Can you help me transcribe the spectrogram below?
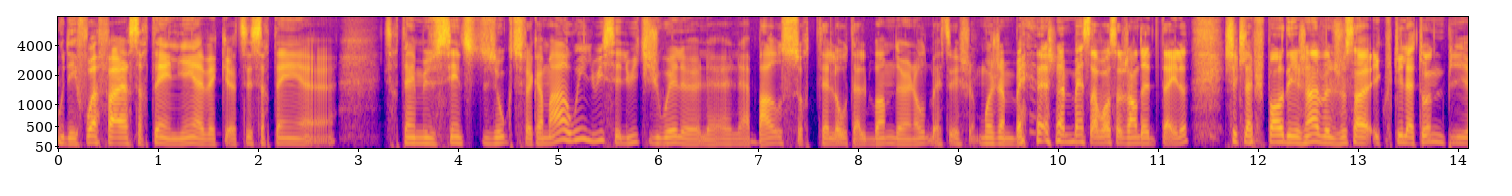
Ou des fois faire certains liens avec euh, certains, euh, certains musiciens de studio que tu fais comme Ah oui, lui, c'est lui qui jouait la basse sur tel autre album d'un autre. Ben, moi, j'aime bien, bien savoir ce genre de détails-là. Je sais que la plupart des gens veulent juste écouter la tune puis.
